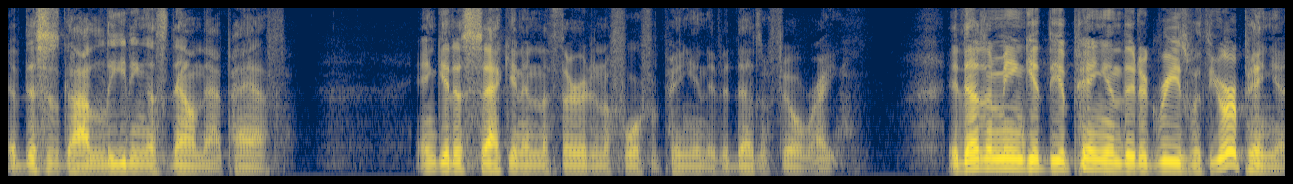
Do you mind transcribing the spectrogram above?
if this is God leading us down that path. And get a second and a third and a fourth opinion if it doesn't feel right. It doesn't mean get the opinion that agrees with your opinion.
